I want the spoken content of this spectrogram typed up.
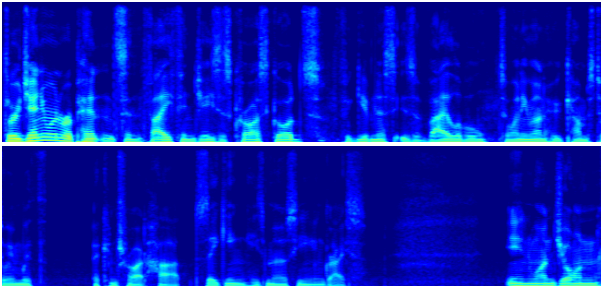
Through genuine repentance and faith in Jesus Christ, God's forgiveness is available to anyone who comes to Him with a contrite heart, seeking His mercy and grace in 1 John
